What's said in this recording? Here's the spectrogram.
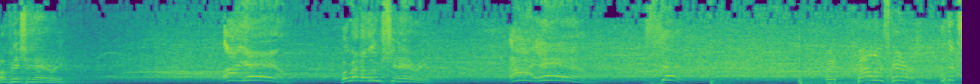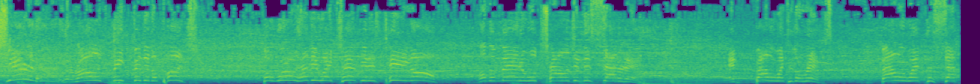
a visionary. I am a revolutionary. I am set. Wait, Balor's here with a chair in hand. And Rollins beat Finn to the punch. The World Heavyweight Champion is teeing off on the man who will challenge him this Saturday. And Balor went to the ribs. Balor went to Seth.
